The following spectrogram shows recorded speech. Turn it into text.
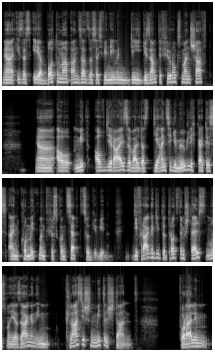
ja, ist das eher Bottom-up-Ansatz. Das heißt, wir nehmen die gesamte Führungsmannschaft äh, auch mit auf die Reise, weil das die einzige Möglichkeit ist, ein Commitment fürs Konzept zu gewinnen. Die Frage, die du trotzdem stellst, muss man ja sagen, im klassischen Mittelstand, vor allem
